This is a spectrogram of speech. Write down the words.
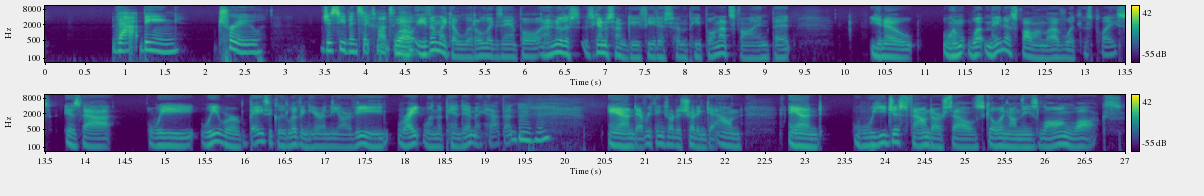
that being true just even six months ago. Well, even like a little example, and I know this is going to sound goofy to some people, and that's fine, but you know, when what made us fall in love with this place is that we we were basically living here in the RV right when the pandemic happened, mm-hmm. And everything started shutting down, and we just found ourselves going on these long walks.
